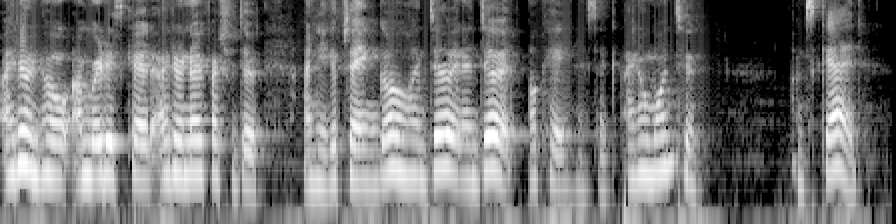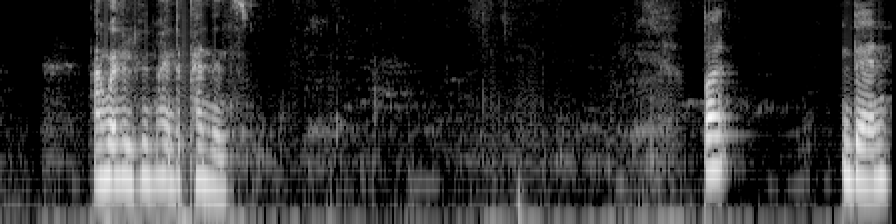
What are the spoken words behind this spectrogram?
I don't know. I'm really scared. I don't know if I should do it. And he kept saying, go and do it and do it. Okay. And it's like, I don't want to. I'm scared. I'm going to lose my independence. But then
